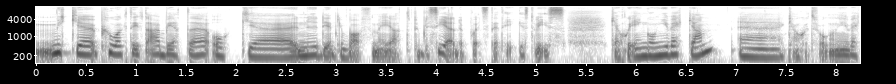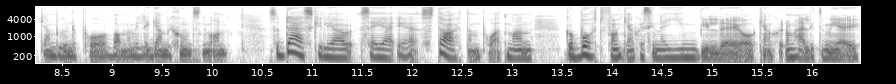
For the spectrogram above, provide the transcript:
mycket proaktivt arbete och nu är det egentligen bara för mig att publicera det på ett strategiskt vis. Kanske en gång i veckan eh, kanske två gånger i veckan beroende på vad man vill lägga ambitionsnivån. Så där skulle jag säga är starten på att man går bort från kanske sina gymbilder och kanske de här lite mer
